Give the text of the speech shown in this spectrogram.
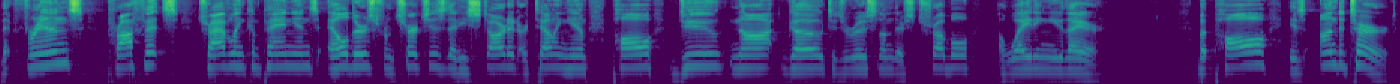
that friends, prophets, traveling companions, elders from churches that he started are telling him, Paul, do not go to Jerusalem. There's trouble awaiting you there. But Paul is undeterred.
